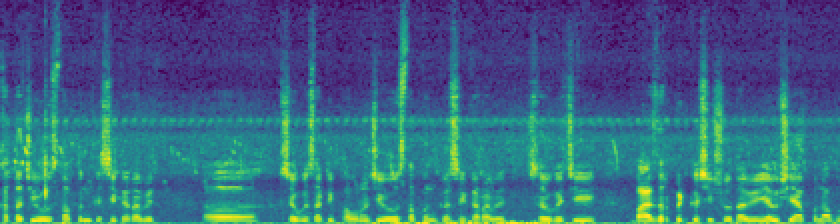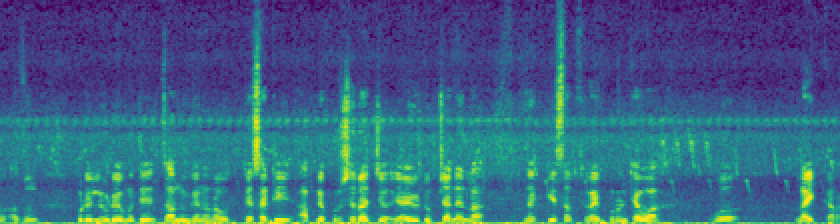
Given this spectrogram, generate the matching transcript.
खताचे व्यवस्थापन कसे करावेत शेवग्यासाठी फवारण्याचे व्यवस्थापन कसे करावेत शेवग्याची बाजारपेठ कशी शोधावी याविषयी आपण अजून पुढील व्हिडिओमध्ये जाणून घेणार आहोत. त्यासाठी आपल्या कृषी राज्य या यूट्यूब चॅनलला नक्की सबस्क्राईब करून ठेवा व लाईक करा.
